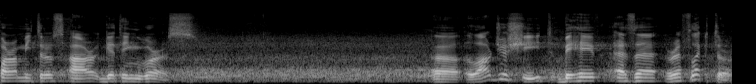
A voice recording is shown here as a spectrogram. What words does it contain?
parameters are getting worse uh, larger sheet behave as a reflector.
